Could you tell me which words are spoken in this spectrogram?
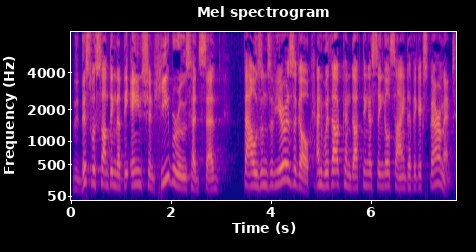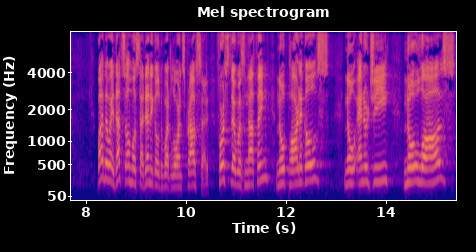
this was something that the ancient Hebrews had said thousands of years ago, and without conducting a single scientific experiment. By the way, that's almost identical to what Lawrence Krauss said. First, there was nothing, no particles, no energy, no laws,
